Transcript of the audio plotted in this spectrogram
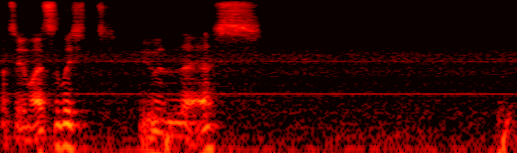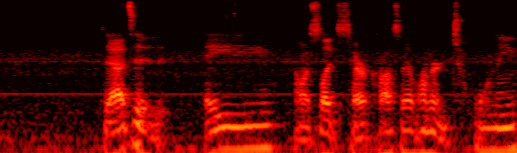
let's see, let's at least do this. So that's it. A how much light does Heracross have? 120.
